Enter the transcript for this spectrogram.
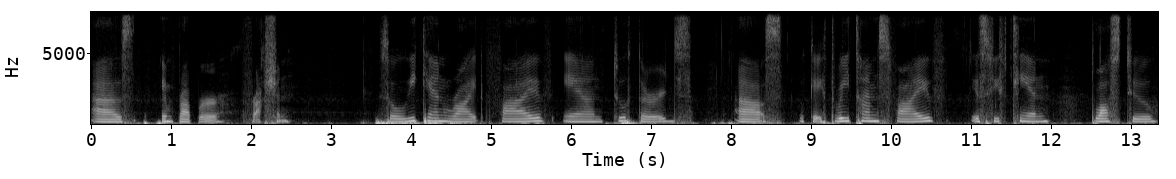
as improper fraction. So we can write 5 and 2 thirds as, okay, 3 times 5 is 15 plus 2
